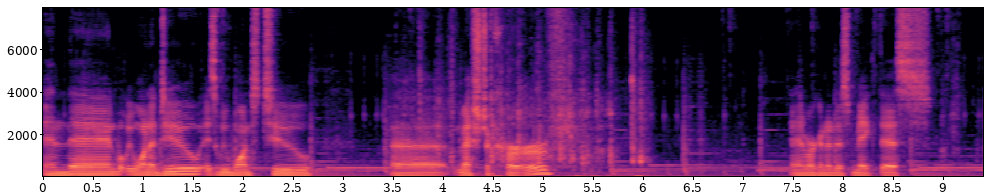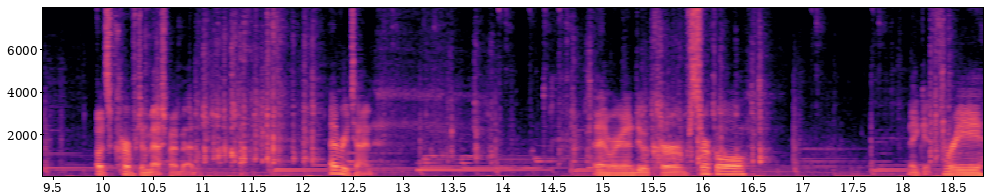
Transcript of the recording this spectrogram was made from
and then what we want to do is we want to uh, mesh to curve. And we're gonna just make this, oh, it's curve to mesh, my bad. Every time. And then we're gonna do a curve circle, make it three,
